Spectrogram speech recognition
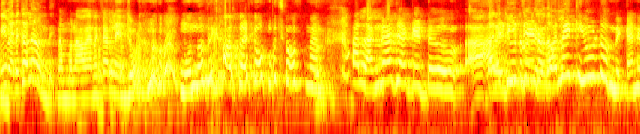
నీ వెనకాలే ఉంది. నమ్మ నా వెనకాల నేను చూడను. ముందుంది కాబట్టి ముందు చూస్తున్నాను. ఆ లంగా జాకెట్ ఉంది కదా? భలే క్యూట్ ఉంది. కానీ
